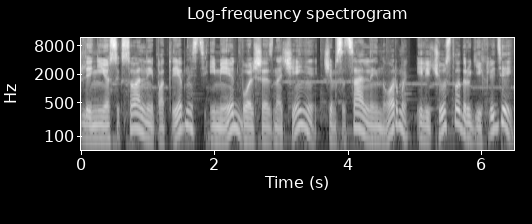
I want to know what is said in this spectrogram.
Для нее сексуальные потребности имеют большее значение, чем социальные нормы или чувства других людей.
